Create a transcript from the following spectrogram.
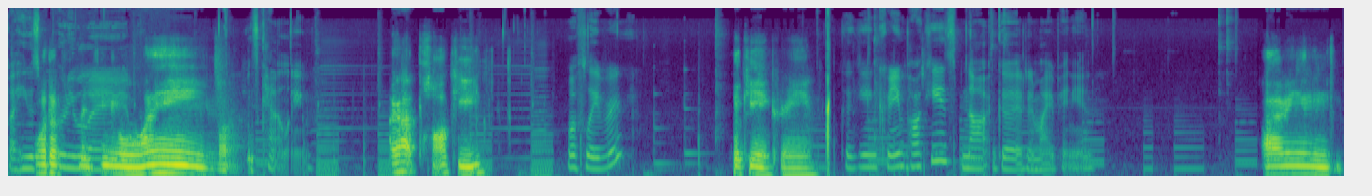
but he was What a pretty freaking lame. lame. It's kind of lame. I got Pocky. What flavor? Cookie and cream. Cookie and cream Pocky is not good in my opinion. I mean,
